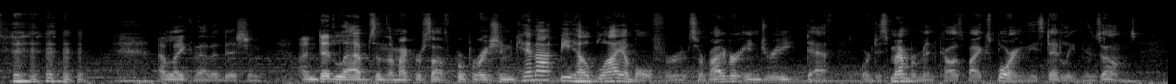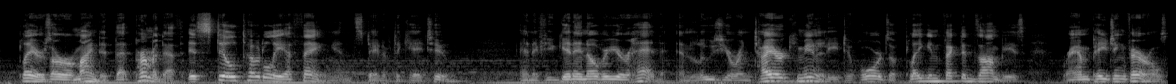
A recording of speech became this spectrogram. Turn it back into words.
I like that addition. Undead Labs and the Microsoft Corporation cannot be held liable for survivor injury, death, or dismemberment caused by exploring these deadly new zones. Players are reminded that permadeath is still totally a thing in State of Decay 2. And if you get in over your head and lose your entire community to hordes of plague-infected zombies, rampaging ferals,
